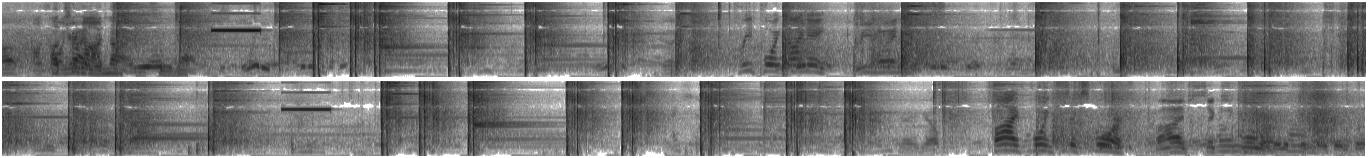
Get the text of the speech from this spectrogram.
I'll, I'll on your try nod. the nod see that. Three point nine eight. Three nine. There you go. Five point six four. Five six four.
